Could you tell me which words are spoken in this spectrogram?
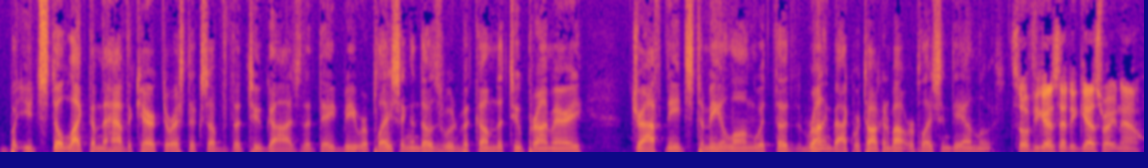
but you'd still like them to have the characteristics of the two guys that they'd be replacing, and those would become the two primary draft needs to me, along with the running back we're talking about replacing Dion Lewis. So if you guys had to guess right now,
